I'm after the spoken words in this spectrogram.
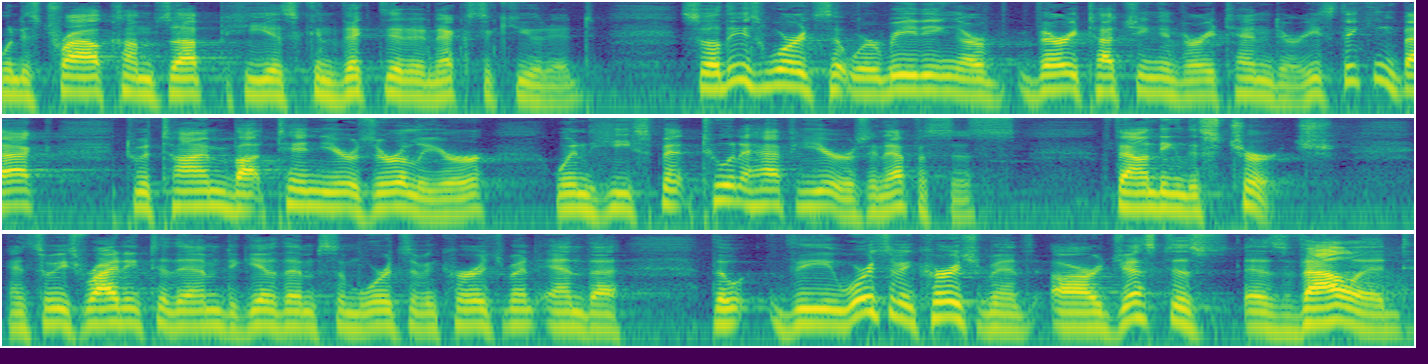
When his trial comes up, he is convicted and executed. So these words that we're reading are very touching and very tender. He's thinking back to a time about 10 years earlier when he spent two and a half years in Ephesus founding this church. And so he's writing to them to give them some words of encouragement. And the, the, the words of encouragement are just as, as valid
